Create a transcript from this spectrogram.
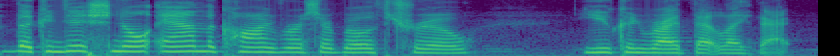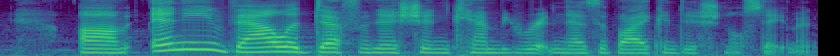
the conditional and the converse are both true, you can write that like that. Um, any valid definition can be written as a biconditional statement.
